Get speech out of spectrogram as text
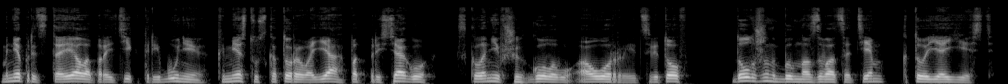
мне предстояло пройти к трибуне, к месту, с которого я, под присягу, склонивших голову аорры и цветов, должен был назваться тем, кто я есть.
